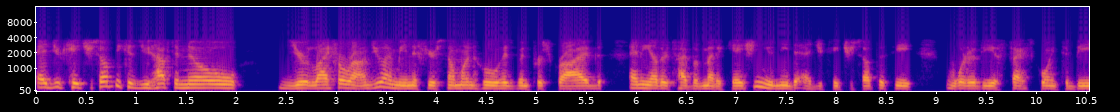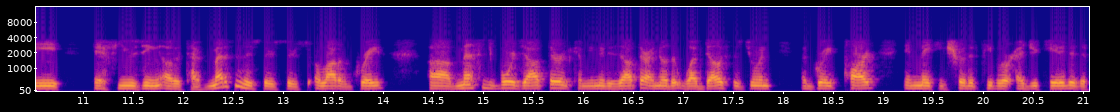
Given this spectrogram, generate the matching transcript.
educate yourself because you have to know your life around you. I mean, if you're someone who has been prescribed any other type of medication, you need to educate yourself to see what are the effects going to be if using other type of medicine. There's there's there's a lot of great uh, message boards out there and communities out there. I know that Webdelics is doing a great part in making sure that people are educated. If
